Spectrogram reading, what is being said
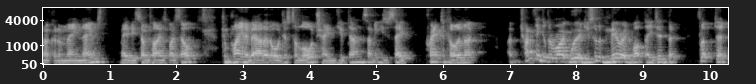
not going to name names, maybe sometimes myself, complain about it or just a law change. You've done something you just say practical. And I, I'm trying to think of the right word. You sort of mirrored what they did, but flipped it,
